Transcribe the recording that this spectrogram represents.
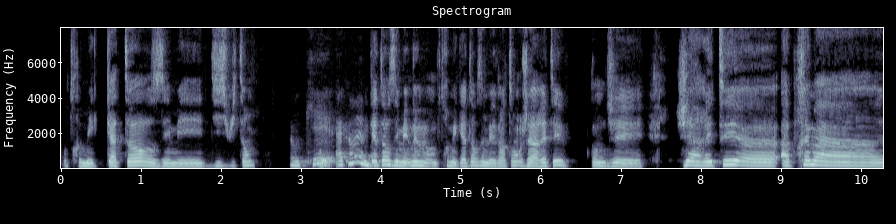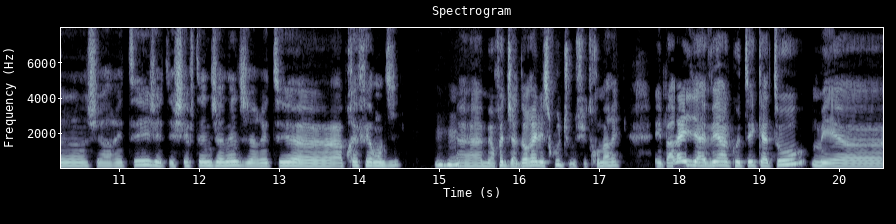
entre mes 14 et mes 18 ans. Ok, ah quand même. 14 et mes, même entre mes 14 et mes 20 ans, j'ai arrêté quand j'ai, j'ai arrêté après ma, j'ai arrêté, j'ai été chef ten Janet, j'ai arrêté après Ferrandi. Mmh euh, mais en fait, j'adorais les scouts, je me suis trop marré. Et pareil, il y avait un côté cato, mais euh,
